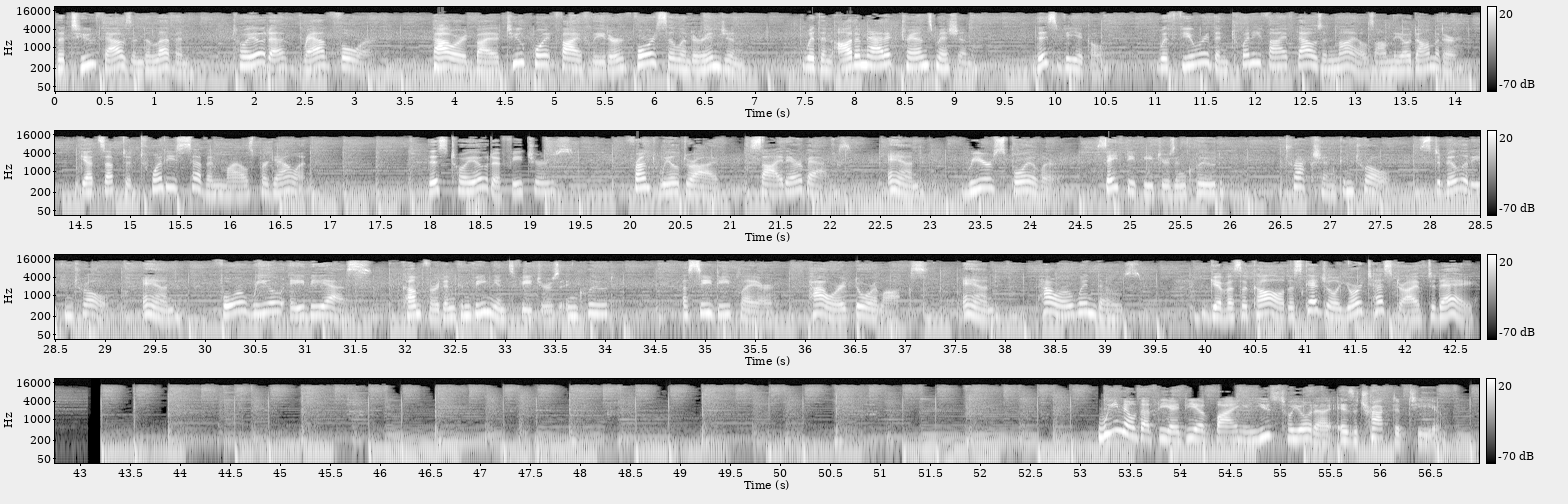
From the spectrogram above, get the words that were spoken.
The 2011 Toyota RAV4. Powered by a 2.5 liter four cylinder engine with an automatic transmission. This vehicle, with fewer than 25,000 miles on the odometer, gets up to 27 miles per gallon. This Toyota features front wheel drive, side airbags, and rear spoiler. Safety features include traction control, stability control, and four wheel ABS. Comfort and convenience features include a CD player, power door locks, and power windows. Give us a call to schedule your test drive today. We know that the idea of buying a used Toyota is attractive to you.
